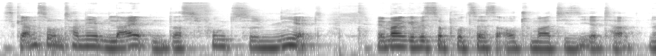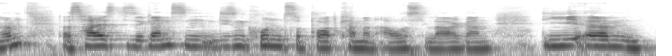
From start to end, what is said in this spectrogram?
das ganze Unternehmen leiten. Das funktioniert, wenn man gewisse Prozesse automatisiert hat. Ne? Das heißt, diese ganzen, diesen Kundensupport kann man auslagern. Die, ähm,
